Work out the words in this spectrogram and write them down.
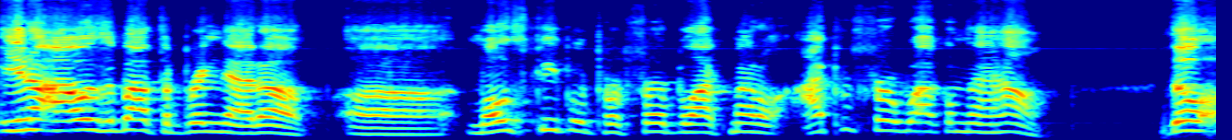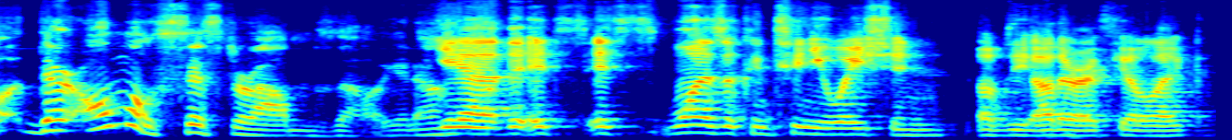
you know, I was about to bring that up. Uh, most people prefer black metal. I prefer Welcome to Hell, though they're almost sister albums, though. You know, Yeah, it's it's one is a continuation of the other. I feel like.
